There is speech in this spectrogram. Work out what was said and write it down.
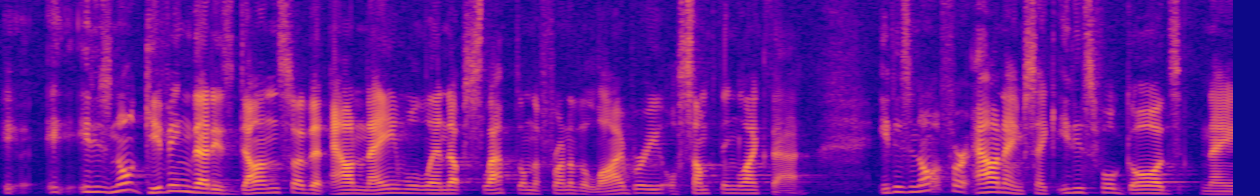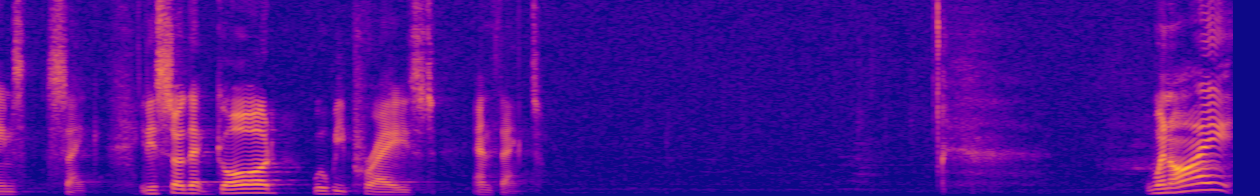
It, it, is not giving that is done so that our name will end up slapped on the front of the library or something like that. It is not for our name's sake, it is for God's name's sake. It is so that God will be praised and thanked. When I,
